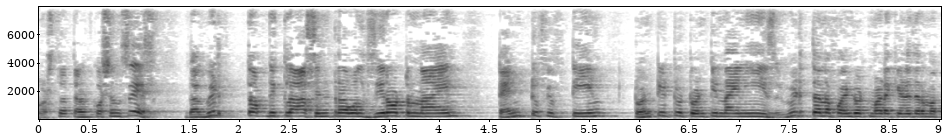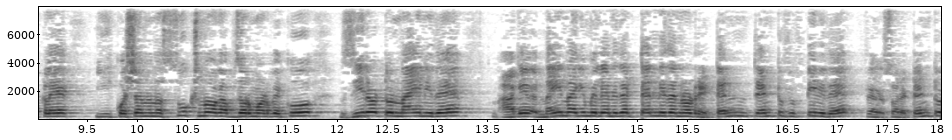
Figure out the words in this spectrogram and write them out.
what's the third question says the width of the class interval zero to nine ten to fifteen twenty to twenty nine is width ಅನ್ನ ಫೈಂಡ್ ಔಟ್ ಮಾಡಕ್ ಹೇಳಿದಾರೆ ಮಕ್ಕಳೇ. ಈ ಕ್ವಶನ್ ಅನ್ನ ಸೂಕ್ಷ್ಮವಾಗಿ ಅಬ್ಸರ್ವ್ ಮಾಡಬೇಕು. ಜೀರೋ ಟು ನೈನ್ ಇದೆ. ಹಾಗೆ ನೈನ್ ಆಗಿ ಮೇಲೆ ಏನಿದೆ? ಟೆನ್ ಇದೆ ನೋಡ್ರಿ. ಟೆನ್ ಟೆನ್ ಟು ಫಿಫ್ಟೀನ್ ಇದೆ. ಸಾರಿ ಟೆನ್ ಟು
